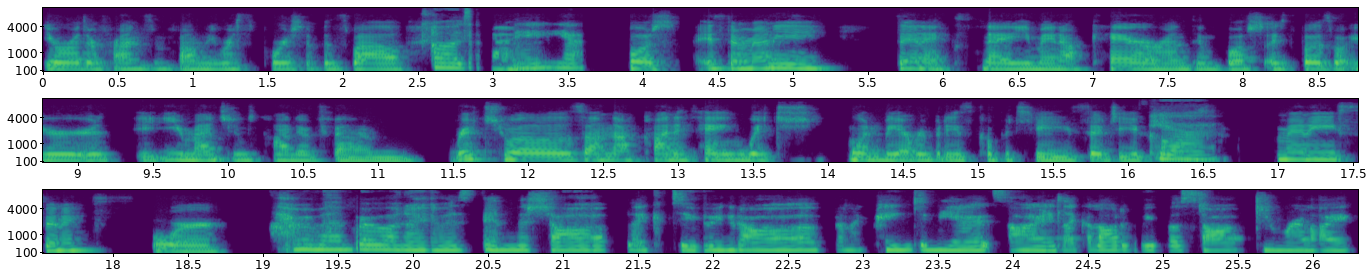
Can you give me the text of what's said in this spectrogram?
your other friends and family were supportive as well. Oh, definitely, um, yeah. But is there many cynics now? You may not care or anything, but I suppose what you're you mentioned kind of um, rituals and that kind of thing, which wouldn't be everybody's cup of tea. So do you come yeah. many cynics or I remember when I was in the shop, like doing it up and like painting the outside, like a lot of people stopped and were like,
